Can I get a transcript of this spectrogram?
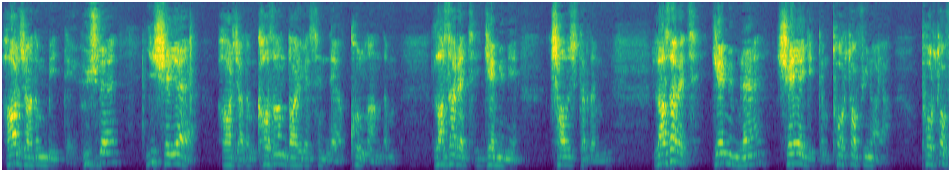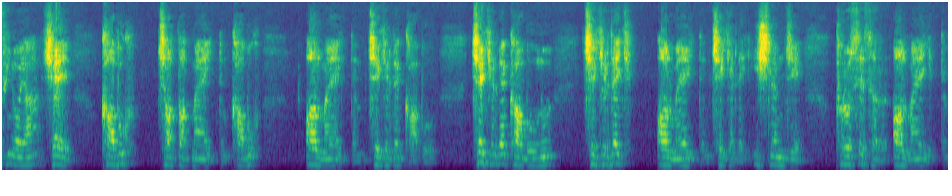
harcadım bitti. Hücre şeye harcadım. Kazan dairesinde kullandım. Lazaret gemimi çalıştırdım. Lazaret gemimle şeye gittim. Portofino'ya. Portofino'ya şey kabuk çatlatmaya gittim. Kabuk almaya gittim. Çekirdek kabuğu. Çekirdek kabuğunu çekirdek almaya gittim. Çekirdek işlemci prosesör almaya gittim.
